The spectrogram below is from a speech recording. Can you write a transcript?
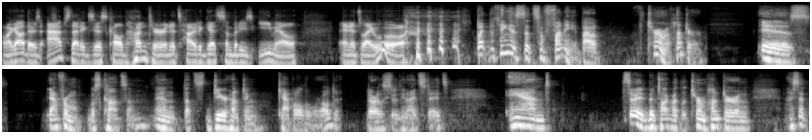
Oh my God, there's apps that exist called Hunter, and it's how to get somebody's email. And it's like, ooh. but the thing is that's so funny about the term of hunter is I'm from Wisconsin, and that's deer hunting capital of the world or at least of the United States. And somebody had been talking about the term hunter, and I said,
